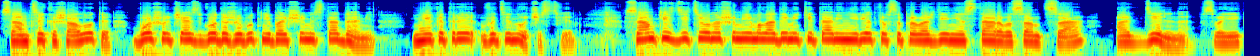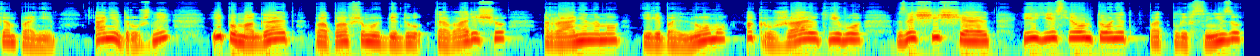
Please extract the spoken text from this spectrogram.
Самцы-кашалоты большую часть года живут небольшими стадами, некоторые в одиночестве. Самки с детенышами и молодыми китами нередко в сопровождении старого самца – отдельно в своей компании. Они дружны и помогают попавшему в беду товарищу, раненому или больному, окружают его, защищают и, если он тонет, подплыв снизу,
